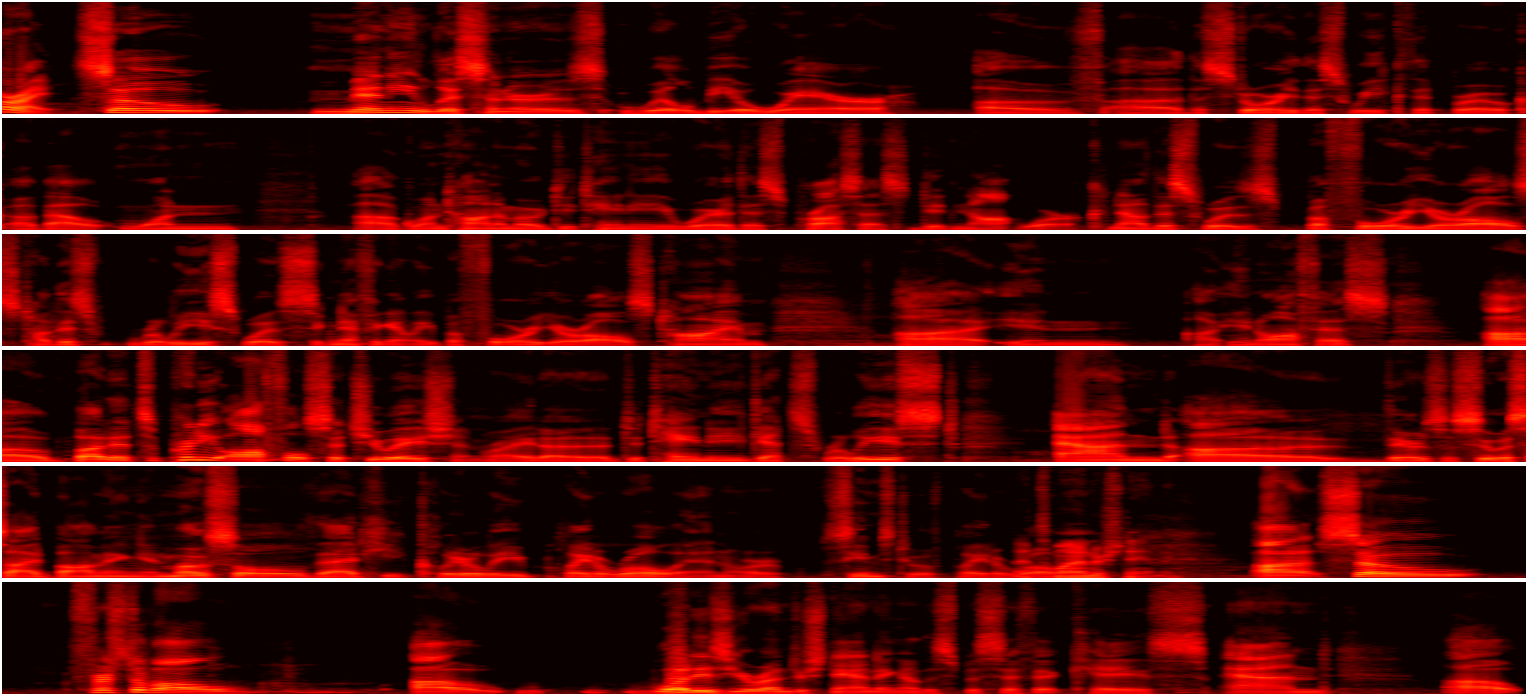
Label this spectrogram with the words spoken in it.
All right. So many listeners will be aware of uh, the story this week that broke about one uh, Guantanamo detainee where this process did not work. Now, this was before your all's t- this release was significantly before your all's time uh, in uh, in office. Uh, but it's a pretty awful situation, right? A detainee gets released, and uh, there's a suicide bombing in Mosul that he clearly played a role in, or seems to have played a role. That's my in. understanding. Uh, so, first of all, uh, what is your understanding of the specific case, and uh,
